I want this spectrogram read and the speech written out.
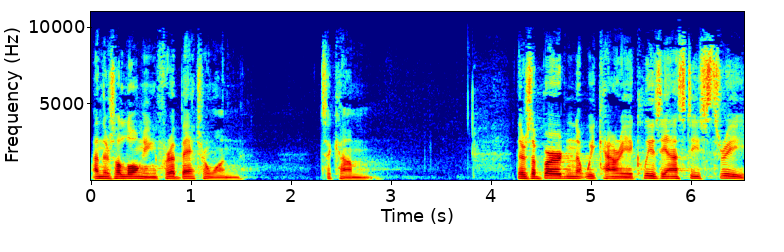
And there's a longing for a better one to come. There's a burden that we carry. Ecclesiastes 3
